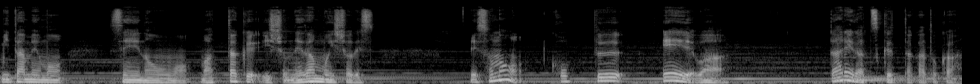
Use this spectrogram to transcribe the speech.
見た目も性能も全く一緒、値段も一緒です。で、そのコップ A は誰が作ったかとか、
